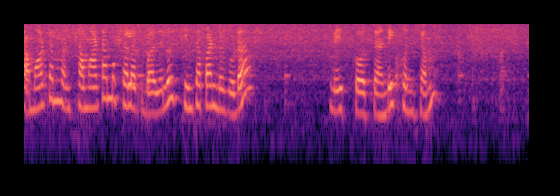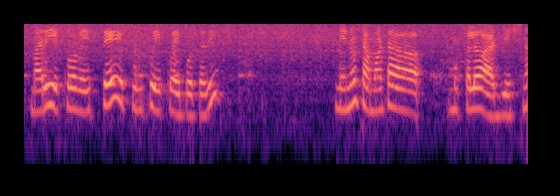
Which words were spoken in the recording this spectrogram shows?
టమాటా టమాటా ముక్కలకు బదులు చింతపండు కూడా వేసుకోవచ్చండి కొంచెం. మరీ ఎక్కువ వేస్తే పులుపు ఎక్కువ అయిపోతుంది నేను టమాటా ముక్కలు యాడ్ చేసిన.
